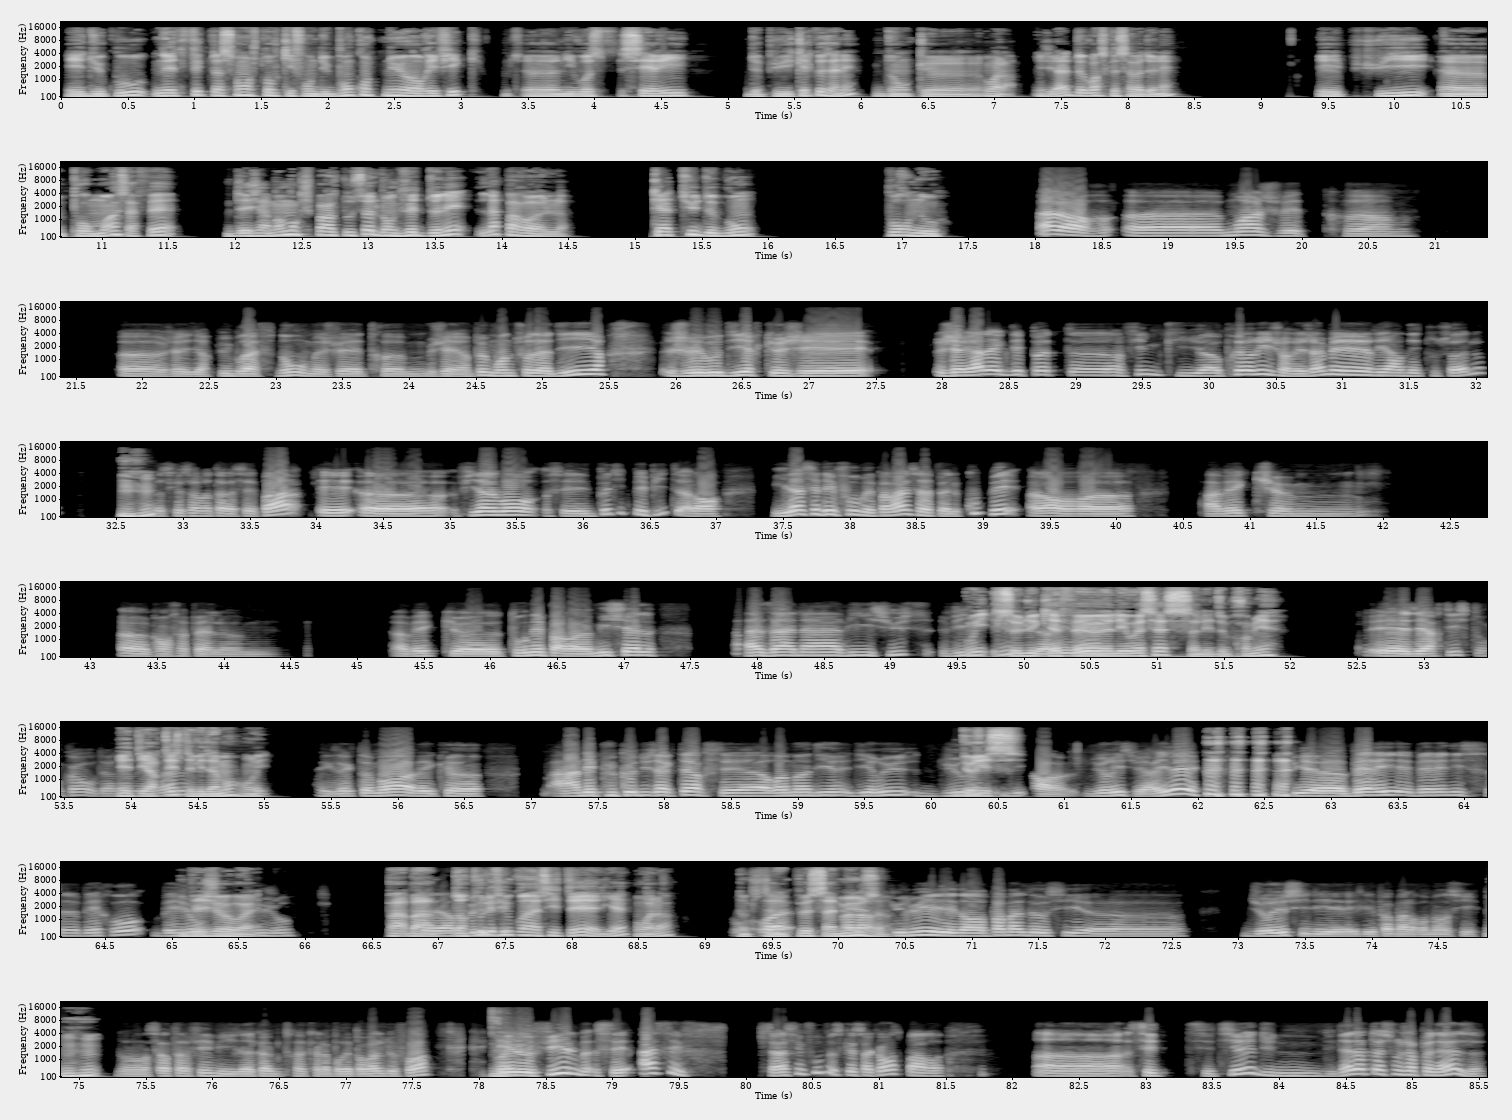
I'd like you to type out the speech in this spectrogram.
et du coup, Netflix, de toute façon, je trouve qu'ils font du bon contenu horrifique euh, niveau série depuis quelques années. Donc euh, voilà, j'ai hâte de voir ce que ça va donner. Et puis, euh, pour moi, ça fait déjà un moment que je parle tout seul, donc je vais te donner la parole. Qu'as-tu de bon pour nous? Alors, euh, moi, je vais être. Euh, J'allais dire plus bref, non, mais je vais être. euh, j'ai un peu moins de choses à dire. Je vais vous dire que j'ai. J'ai regardé avec des potes euh, un film qui, a priori, j'aurais jamais regardé tout seul Mhm. parce que ça m'intéressait pas. Et finalement, c'est une petite pépite. Alors, il a ses défauts, mais pas mal. Ça s'appelle Coupé. Alors, avec. comment ça s'appelle Avec. tourné par Michel Azanavicius. Oui, celui qui a fait les OSS, les deux premiers. Et des artistes encore. Et des artistes, évidemment, oui. Exactement, avec euh, un des plus connus acteurs, c'est euh, Romain Duris. Duris. Oh, Duris, il est arrivé. Puis euh, Bérénice Bejo. Bejo, ouais. Bah, dans tous les films qu'on a cités, elle y est, voilà. Donc c'est un peu s'amuse. Puis lui, il est dans pas mal de aussi. Euh... Durius, il est, il est pas mal romain aussi. Mhm. Dans certains films, il a quand même collaboré pas mal de fois. Et le film, c'est assez fou. C'est assez fou parce que ça commence par un. C'est tiré d'une adaptation japonaise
